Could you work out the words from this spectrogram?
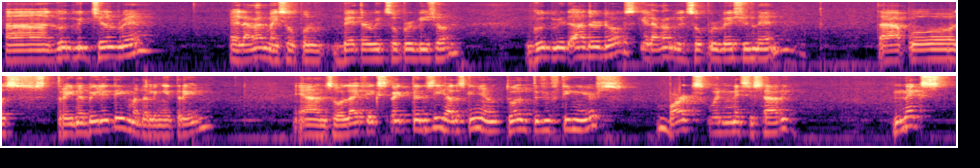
Uh, good with children. Kailangan may super, better with supervision. Good with other dogs. Kailangan with supervision din. Tapos, trainability. Madaling i-train. Yan. So, life expectancy. Halos ganyan. 12 to 15 years. Barks when necessary. Next,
